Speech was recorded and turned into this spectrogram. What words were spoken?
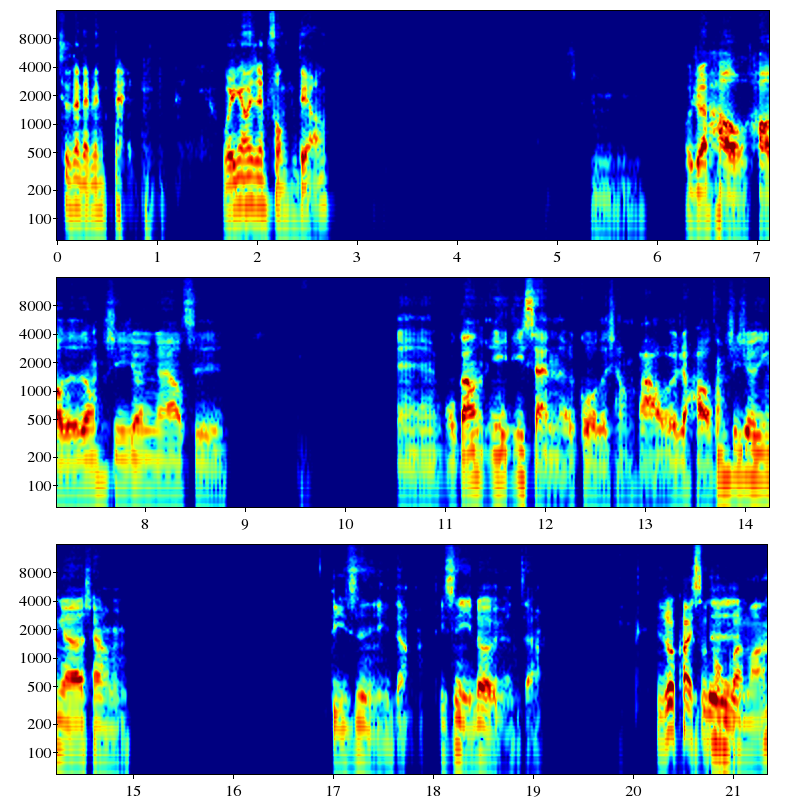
就在那边等，我应该会先疯掉。嗯，我觉得好好的东西就应该要是。嗯，我刚一一闪而过的想法，我觉得好东西就应该要像迪士尼这样，迪士尼乐园这样。你说快速通关吗？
